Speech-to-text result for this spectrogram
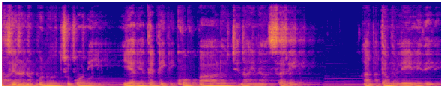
ఆచరణకు నోచుకొని ఎంతటి గొప్ప ఆలోచన అయినా సరే అర్థం లేనిదే.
